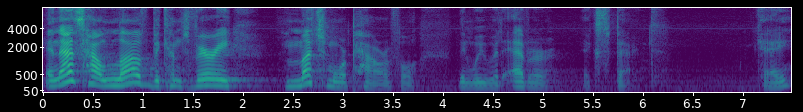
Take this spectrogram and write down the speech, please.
And that's how love becomes very much more powerful than we would ever expect. Okay?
